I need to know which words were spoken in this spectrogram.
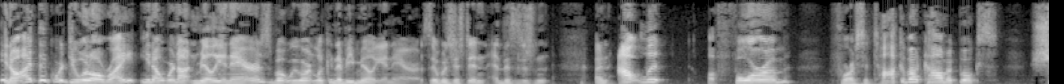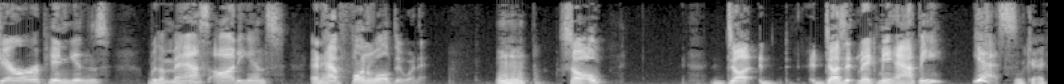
you know, I think we're doing all right. You know, we're not millionaires, but we weren't looking to be millionaires. It was just an this is just an, an outlet, a forum for us to talk about comic books, share our opinions with a mass audience, and have fun while doing it. Mm-hmm. So, do, does it make me happy? Yes. Okay.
